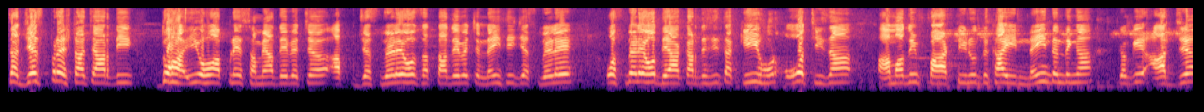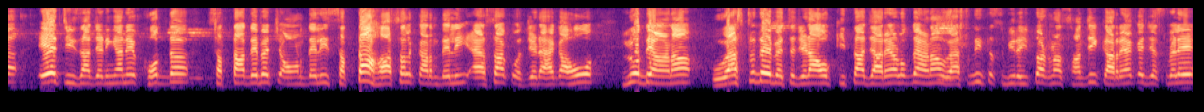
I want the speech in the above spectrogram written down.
ਤਾਂ ਜਿਸ ਭ੍ਰਿਸ਼ਟਾਚਾਰ ਦੀ ਦੁਹਾਈ ਉਹ ਆਪਣੇ ਸਮਿਆਂ ਦੇ ਵਿੱਚ ਅਪ- ਜਿਸ ਵੇਲੇ ਉਹ ਸੱਤਾ ਦੇ ਵਿੱਚ ਨਹੀਂ ਸੀ, ਜਿਸ ਵੇਲੇ, ਉਸ ਵੇਲੇ ਉਹ ਦਿਆ ਕਰਦੇ ਸੀ, ਤਾਂ ਕੀ ਹੁਣ ਉਹ ਚੀਜ਼ਾਂ ਆਮ ਆਦਮੀ ਪਾਰਟੀ ਨੂੰ ਦਿਖਾਈ ਨਹੀਂ ਦਿੰਦੀਆਂ? ਕਿਉਂਕਿ ਅੱਜ ਇਹ ਚੀਜ਼ਾਂ ਜਿਹੜੀਆਂ ਨੇ ਖੁਦ ਸੱਤਾ ਦੇ ਵਿੱਚ ਆਉਣ ਦੇ ਲਈ, ਸੱਤਾ ਹਾਸਲ ਕਰਨ ਦੇ ਲਈ ਐਸਾ ਕੁਝ ਜਿਹੜਾ ਹੈਗਾ ਉਹ ਲੁਧਿਆਣਾ ਵੈਸਟ ਦੇ ਵਿੱਚ ਜਿਹੜਾ ਉਹ ਕੀਤਾ ਜਾ ਰਿਹਾ। ਲੁਧਿਆਣਾ ਵੈਸਟ ਦੀ ਤਸਵੀਰ ਅਸੀਂ ਤੁਹਾਡੇ ਨਾਲ ਸਾਂਝੀ ਕਰ ਰਿਹਾ ਕਿ ਜਿਸ ਵੇਲੇ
